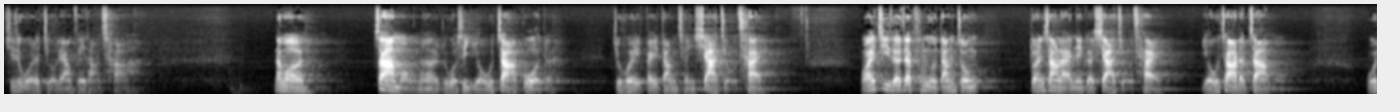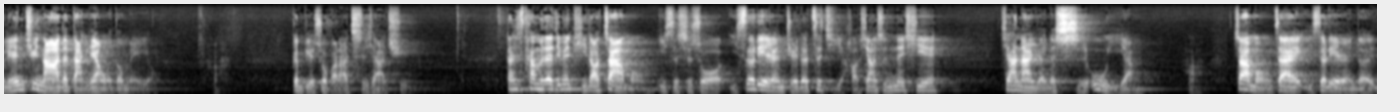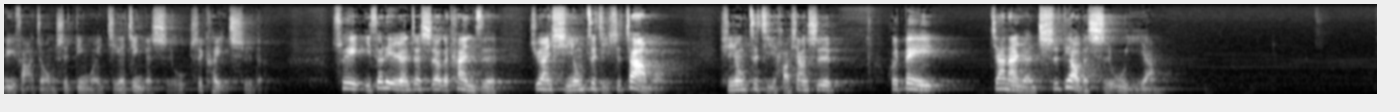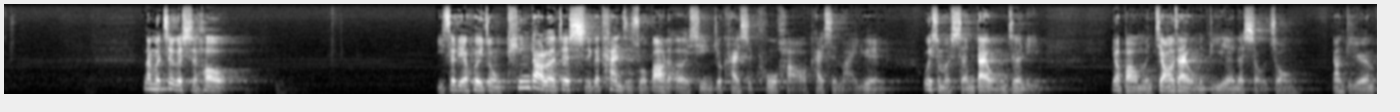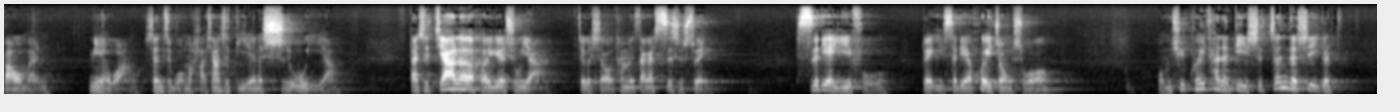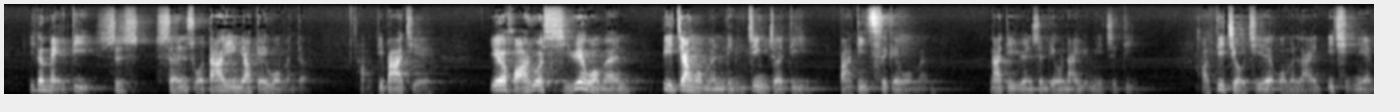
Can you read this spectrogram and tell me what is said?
其实我的酒量非常差。那么蚱蜢呢，如果是油炸过的，就会被当成下酒菜。我还记得在朋友当中端上来那个下酒菜，油炸的蚱蜢，我连去拿的胆量我都没有，更别说把它吃下去。但是他们在这边提到蚱蜢，意思是说以色列人觉得自己好像是那些。迦南人的食物一样，啊，蚱蜢在以色列人的律法中是定为洁净的食物，是可以吃的。所以以色列人这十二个探子居然形容自己是蚱蜢，形容自己好像是会被迦南人吃掉的食物一样。那么这个时候，以色列会众听到了这十个探子所报的恶信，就开始哭嚎，开始埋怨：为什么神带我们这里？要把我们交在我们敌人的手中，让敌人把我们灭亡，甚至我们好像是敌人的食物一样。但是加勒和约书亚这个时候，他们大概四十岁，撕裂衣服，对以色列会众说：“我们去窥探的地是真的是一个一个美地，是神所答应要给我们的。”好，第八节，耶和华若喜悦我们，必将我们领进这地，把地赐给我们。那地原是流奶与蜜之地。啊，第九节我们来一起念。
